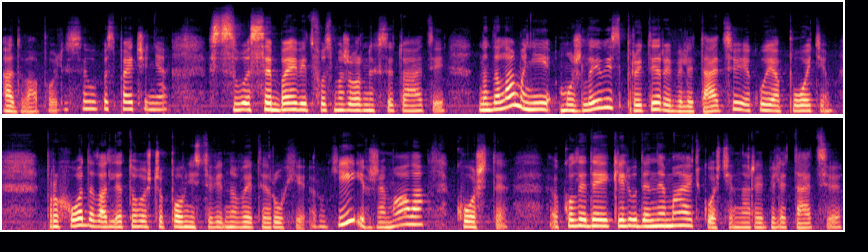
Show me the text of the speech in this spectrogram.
а два поліси убезпечення себе від форс-мажорних ситуацій. Надала мені можливість пройти реабілітацію, яку я потім проходила для того, щоб повністю відновити рухи руки, і вже мала кошти. Коли деякі люди не мають коштів на реабілітацію,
